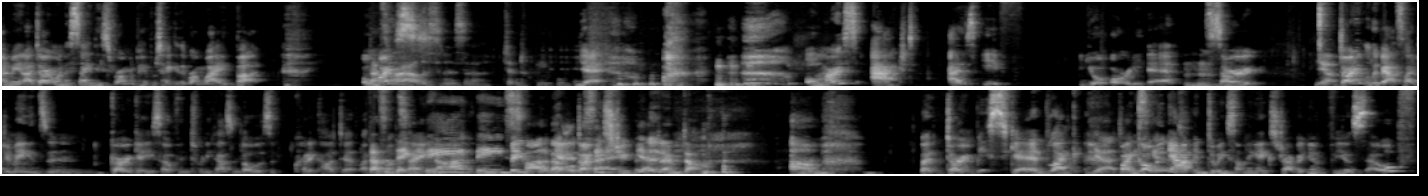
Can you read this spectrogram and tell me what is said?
I mean, I don't want to say this wrong and people take it the wrong way, but almost. That's right. Our listeners are gentle people. Yeah. almost act as if you're already there. Mhm. So Yeah. don't live outside your means and go get yourself in twenty thousand dollars of credit card debt. Like That's I'm the thing. Be, that. be Be- smart about yeah, what don't be saying. stupid. Yeah, don't be dumb. Um, but don't be scared. Like yeah. by going scared. out and doing something extravagant for yourself,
